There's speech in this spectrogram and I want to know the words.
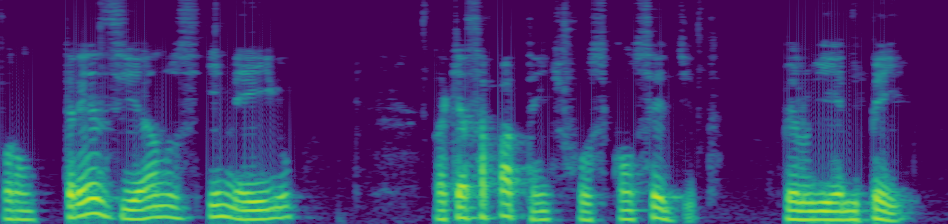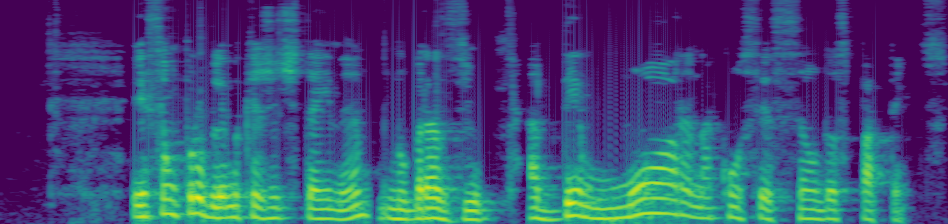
Foram 13 anos e meio para que essa patente fosse concedida pelo INPI. Esse é um problema que a gente tem né, no Brasil, a demora na concessão das patentes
